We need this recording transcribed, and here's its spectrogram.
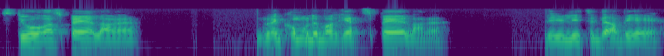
stora spelare. Men kommer det vara rätt spelare? Det är ju lite där vi är.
